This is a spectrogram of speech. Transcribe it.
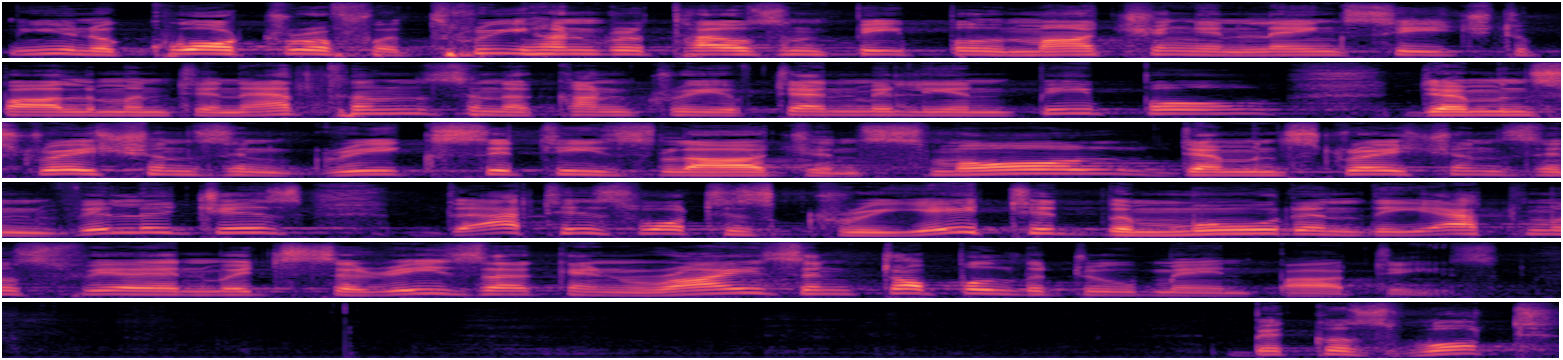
you know, quarter of a 300,000 people marching and laying siege to parliament in Athens, in a country of 10 million people, demonstrations in Greek cities, large and small, demonstrations in villages. That is what has created the mood and the atmosphere in which Syriza can rise and topple the two main parties. Because what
